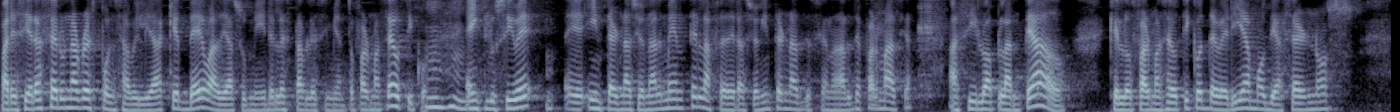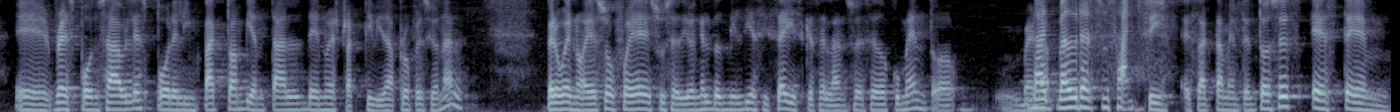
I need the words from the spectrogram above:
pareciera ser una responsabilidad que deba de asumir el establecimiento farmacéutico. E inclusive eh, internacionalmente la Federación Internacional de Farmacia así lo ha planteado, que los farmacéuticos deberíamos de hacernos eh, responsables por el impacto ambiental de nuestra actividad profesional. Pero bueno, eso fue, sucedió en el 2016 que se lanzó ese documento. Va, va, a durar sus años. Sí, exactamente. Entonces, este,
